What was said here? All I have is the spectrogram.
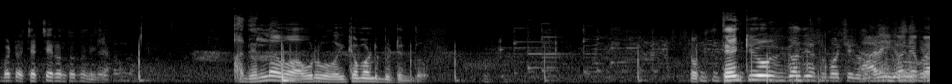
but ಚರ್ಚೆ ಇರುವಂಥದ್ದು ನಿಜ? ಅದೆಲ್ಲ ಅವರು ಹೈಕಮಾಂಡ್ ಬಿಟ್ಟಿದ್ದು. ಥ್ಯಾಂಕ್ ಯು ಯುಗಾದಿಯ ಶುಭಾಶಯಗಳು.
